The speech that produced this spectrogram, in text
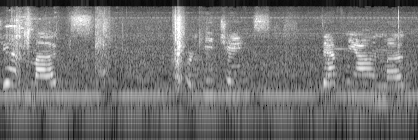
Do you have mugs or keychains? Daphne Island mug.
